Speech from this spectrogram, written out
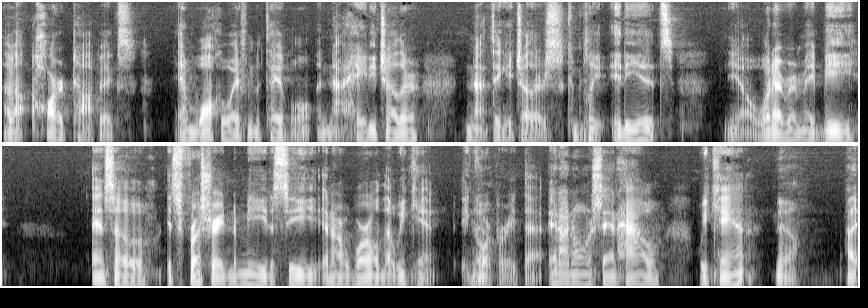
about hard topics and walk away from the table and not hate each other, not think each other's complete idiots, you know, whatever it may be. And so it's frustrating to me to see in our world that we can't incorporate that. And I don't understand how we can't. Yeah. I,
